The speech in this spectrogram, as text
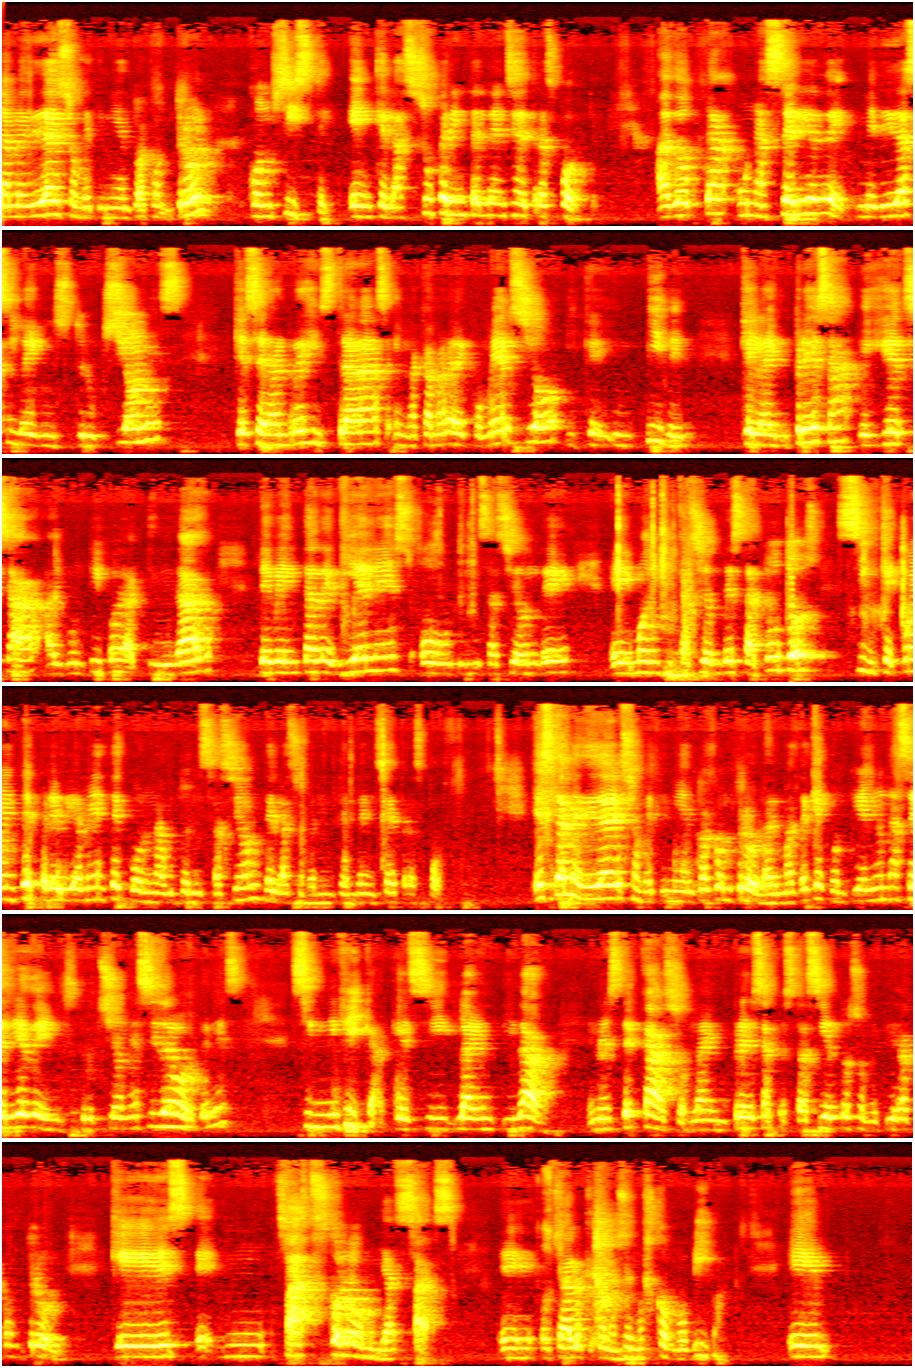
La medida de sometimiento a control consiste en que la Superintendencia de Transporte adopta una serie de medidas y de instrucciones que serán registradas en la Cámara de Comercio y que impiden que la empresa ejerza algún tipo de actividad de venta de bienes o utilización de eh, modificación de estatutos sin que cuente previamente con la autorización de la Superintendencia de Transporte. Esta medida de sometimiento a control, además de que contiene una serie de instrucciones y de órdenes, significa que si la entidad, en este caso la empresa que está siendo sometida a control, que es eh, FAX Colombia, SAS, eh, o sea, lo que conocemos como VIVA, eh,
